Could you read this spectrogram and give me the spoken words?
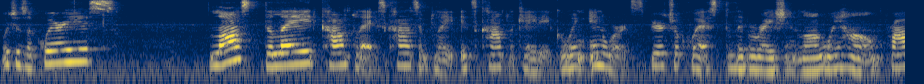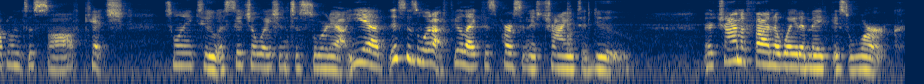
which is Aquarius. Lost, delayed, complex, contemplate, it's complicated, going inward, spiritual quest, deliberation, long way home, problem to solve, catch 22, a situation to sort out. Yeah, this is what I feel like this person is trying to do. They're trying to find a way to make this work,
